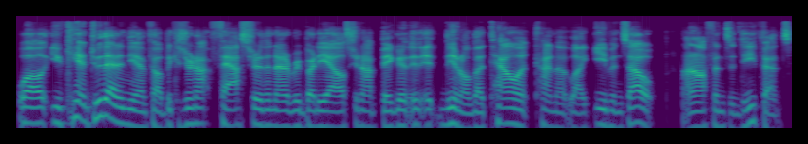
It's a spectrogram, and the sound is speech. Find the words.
well, you can't do that in the NFL because you're not faster than everybody else. You're not bigger. It, it, you know, the talent kind of like evens out on offense and defense.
